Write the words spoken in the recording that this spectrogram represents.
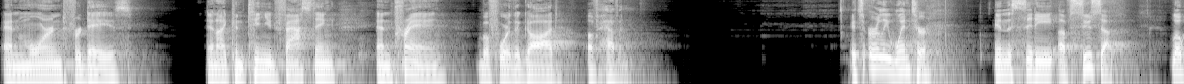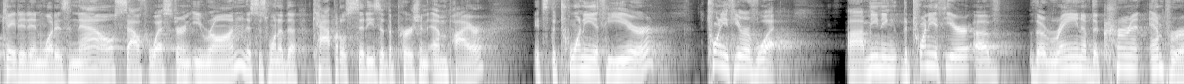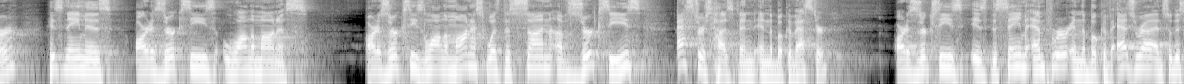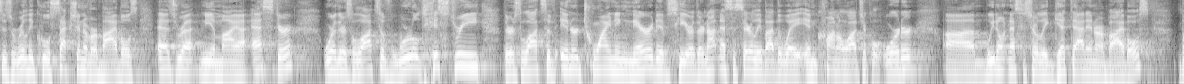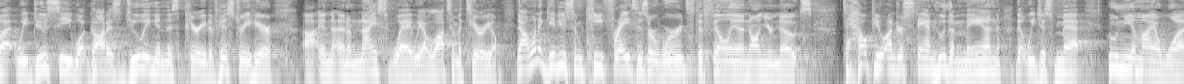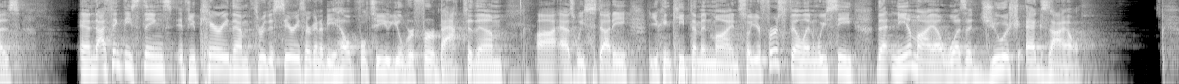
and mourned for days. And I continued fasting and praying before the God of heaven. It's early winter in the city of Susa located in what is now southwestern Iran. This is one of the capital cities of the Persian Empire. It's the 20th year. 20th year of what? Uh, meaning the 20th year of the reign of the current emperor. His name is Artaxerxes Longimanus. Artaxerxes Longimanus was the son of Xerxes, Esther's husband in the book of Esther. Artaxerxes is the same emperor in the book of Ezra. And so this is a really cool section of our Bibles, Ezra, Nehemiah, Esther, where there's lots of world history. There's lots of intertwining narratives here. They're not necessarily, by the way, in chronological order. Um, we don't necessarily get that in our Bibles, but we do see what God is doing in this period of history here uh, in, in a nice way. We have lots of material. Now, I want to give you some key phrases or words to fill in on your notes to help you understand who the man that we just met, who Nehemiah was. And I think these things, if you carry them through the series, are going to be helpful to you. You'll refer back to them uh, as we study. You can keep them in mind. So, your first fill in, we see that Nehemiah was a Jewish exile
